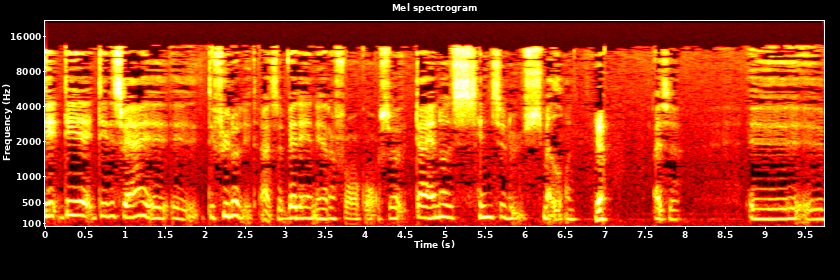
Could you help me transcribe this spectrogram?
det, det, det er desværre, øh, øh, det fylder lidt, altså hvad det end er, der foregår. Så der er noget senseløs smadren. Ja. Altså, øh,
